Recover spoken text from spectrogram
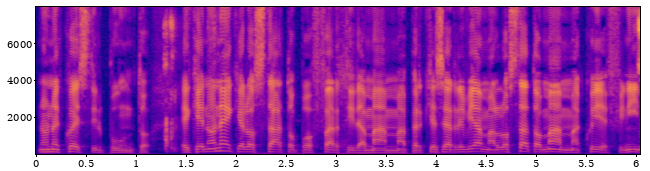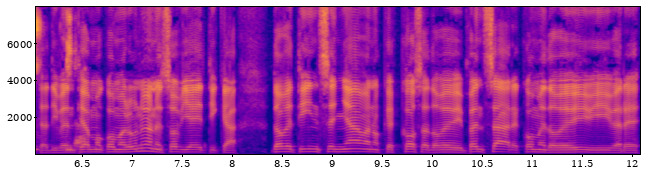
Non è questo il punto. È che non è che lo Stato può farti da mamma, perché se arriviamo allo Stato mamma qui è finita, diventiamo come l'Unione Sovietica dove ti insegnavano che cosa dovevi pensare, come dovevi vivere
